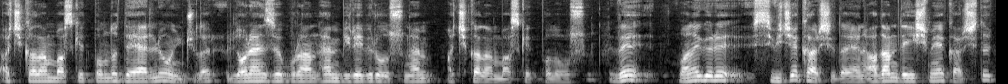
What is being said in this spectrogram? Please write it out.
açık alan basketbolunda değerli oyuncular. Lorenzo Brown hem birebir olsun hem açık alan basketbolu olsun. Ve bana göre Sivic'e karşı da yani adam değişmeye karşı da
